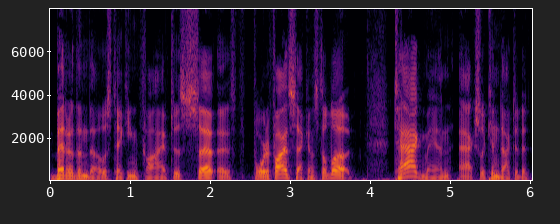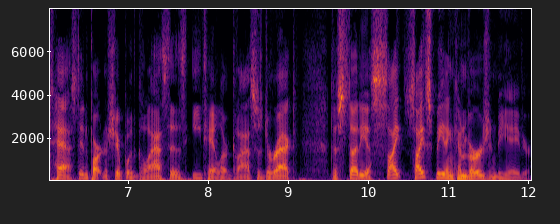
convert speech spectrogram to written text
better than those taking five to se- uh, four to five seconds to load. Tagman actually conducted a test in partnership with Glasses e-tailer Glasses Direct to study a site site speed and conversion behavior.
